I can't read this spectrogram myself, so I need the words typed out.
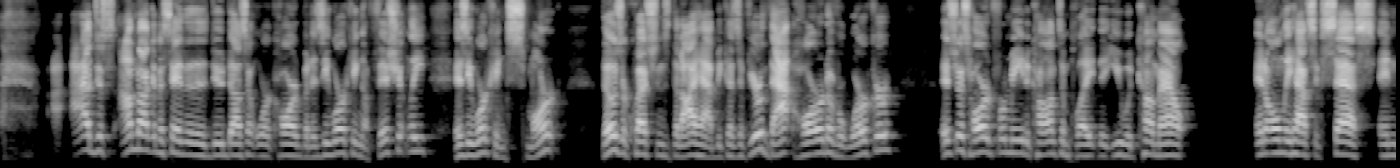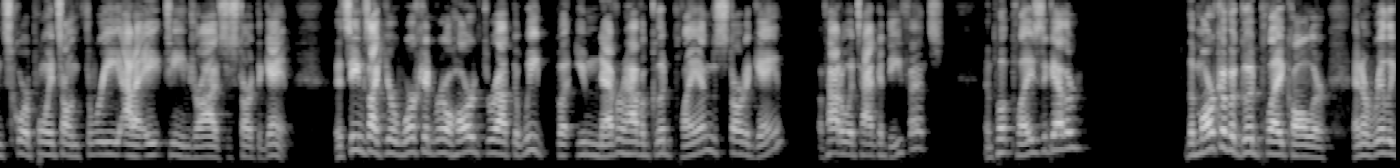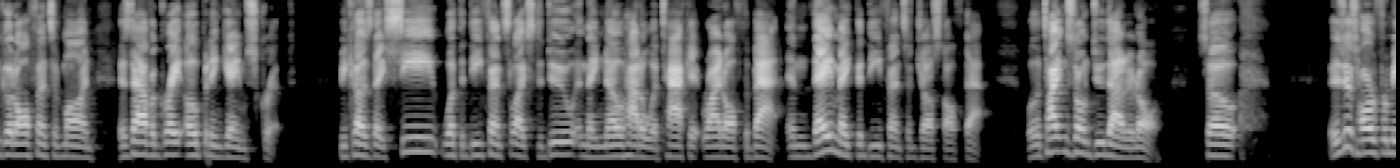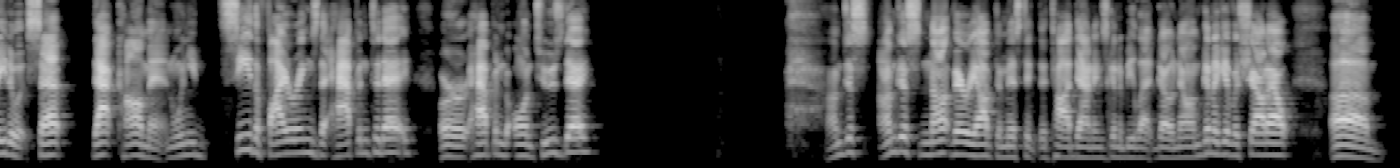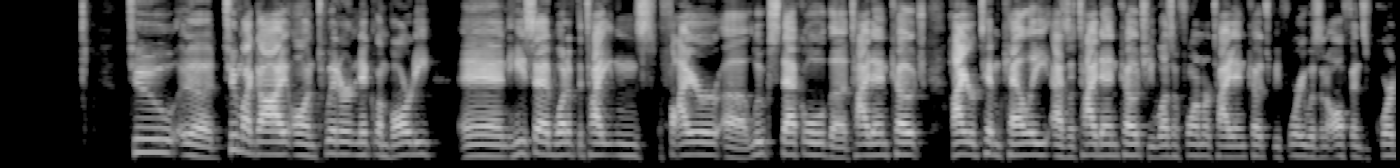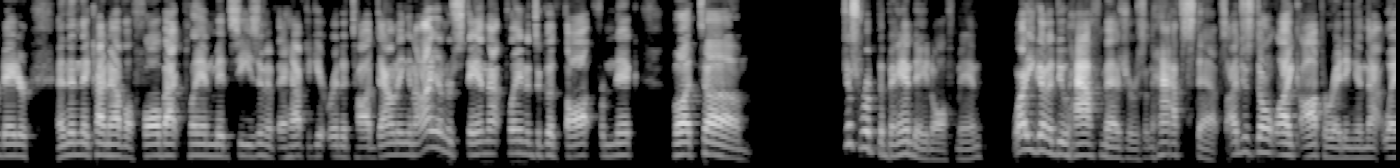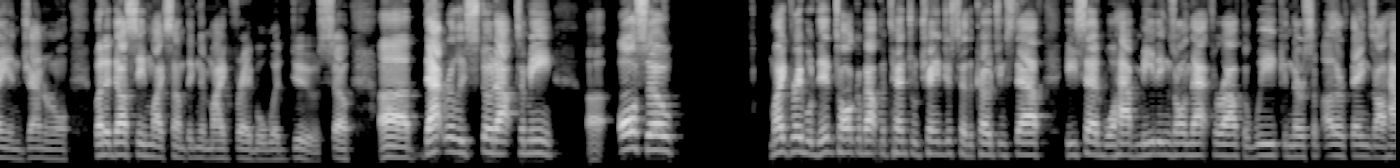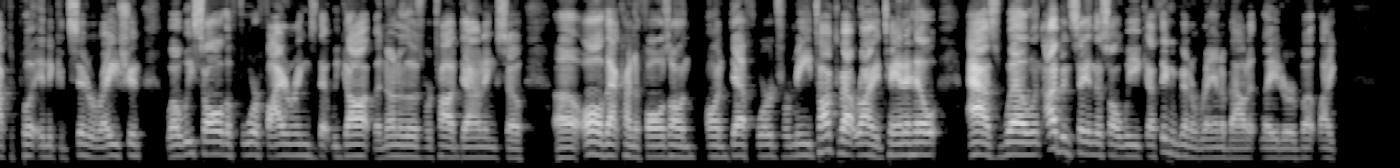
I just I'm not going to say that the dude doesn't work hard, but is he working efficiently? Is he working smart? Those are questions that I have because if you're that hard of a worker, it's just hard for me to contemplate that you would come out and only have success and score points on three out of 18 drives to start the game. It seems like you're working real hard throughout the week, but you never have a good plan to start a game of how to attack a defense and put plays together. The mark of a good play caller and a really good offensive mind is to have a great opening game script because they see what the defense likes to do and they know how to attack it right off the bat. And they make the defense adjust off that. Well, the Titans don't do that at all. So it's just hard for me to accept that comment. And when you see the firings that happened today or happened on Tuesday, I'm just I'm just not very optimistic that Todd Downing's going to be let go. Now I'm going to give a shout out um, to uh, to my guy on Twitter, Nick Lombardi. And he said, What if the Titans fire uh, Luke Steckel, the tight end coach, hire Tim Kelly as a tight end coach? He was a former tight end coach before he was an offensive coordinator. And then they kind of have a fallback plan midseason if they have to get rid of Todd Downing. And I understand that plan. It's a good thought from Nick, but um, just rip the band aid off, man. Why are you going to do half measures and half steps? I just don't like operating in that way in general, but it does seem like something that Mike Vrabel would do. So uh, that really stood out to me. Uh, also, Mike Vrabel did talk about potential changes to the coaching staff. He said we'll have meetings on that throughout the week, and there's some other things I'll have to put into consideration. Well, we saw the four firings that we got, but none of those were Todd Downing, so uh, all of that kind of falls on on deaf words for me. He talked about Ryan Tannehill as well, and I've been saying this all week. I think I'm going to rant about it later, but like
